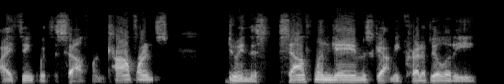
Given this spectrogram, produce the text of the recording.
i think with the southland conference doing the southland games got me credibility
